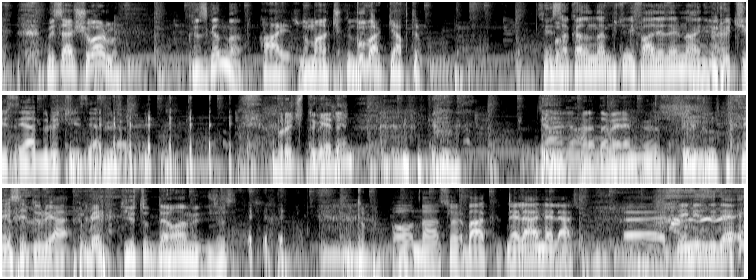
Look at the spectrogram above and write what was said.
Mesela şu var mı? Kızgın mı? Hayır. Duman çıkıldı. Bu bak yaptım. Senin bu. sakalından bütün ifadelerin aynı ya. Brüç yüz ya brüç yüz ya. Bridge together. Yani arada veremiyoruz. Neyse dur ya. YouTube devam edeceğiz. Ondan sonra bak neler neler. Ee, Denizli'de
